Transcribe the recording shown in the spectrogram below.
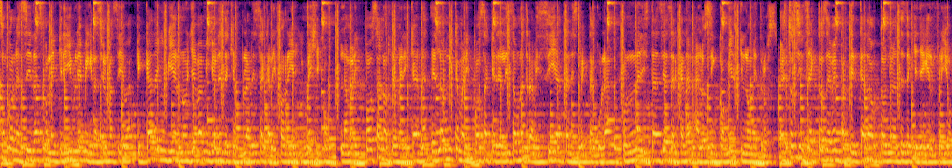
son conocidas por la increíble migración masiva que cada invierno lleva millones de ejemplares a California y México. La mariposa norteamericana es la única mariposa que realiza una travesía tan espectacular con una distancia cercana a los 5.000 kilómetros. Estos insectos deben partir cada otoño antes de que llegue el frío,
